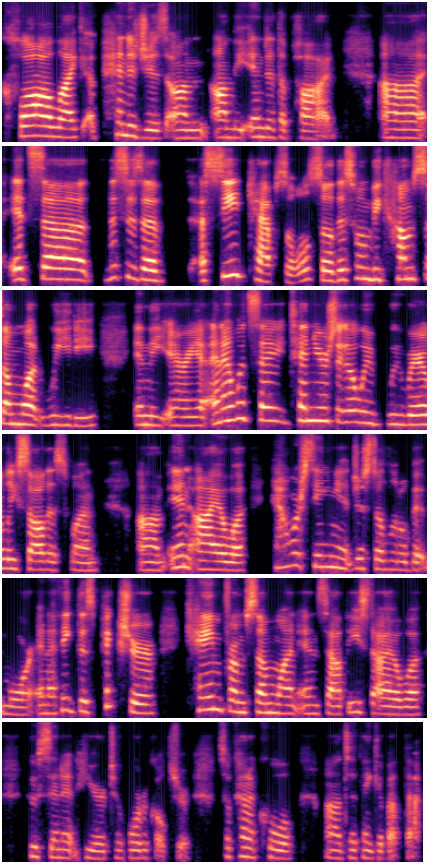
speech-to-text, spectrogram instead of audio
claw-like appendages on, on the end of the pod. Uh, it's a, this is a, a seed capsule, so this one becomes somewhat weedy in the area. And I would say 10 years ago, we, we rarely saw this one um, in Iowa. Now we're seeing it just a little bit more. And I think this picture came from someone in Southeast Iowa who sent it here to horticulture. So kind of cool uh, to think about that.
